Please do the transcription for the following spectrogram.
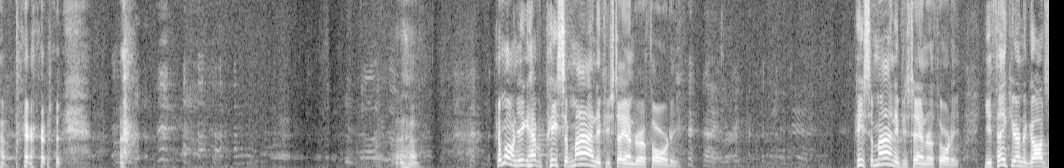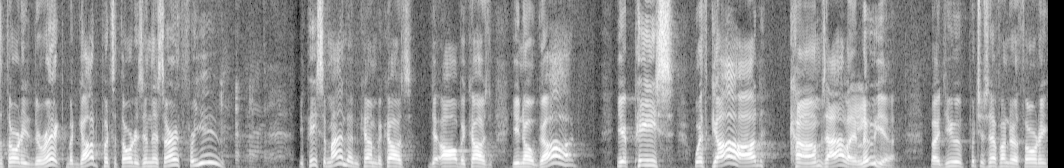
Apparently. Come on, you can have a peace of mind if you stay under authority. Peace of mind if you stay under authority. You think you're under God's authority to direct, but God puts authorities in this earth for you. Your peace of mind doesn't come because all because you know God. Your peace with God comes, hallelujah. But you put yourself under authority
